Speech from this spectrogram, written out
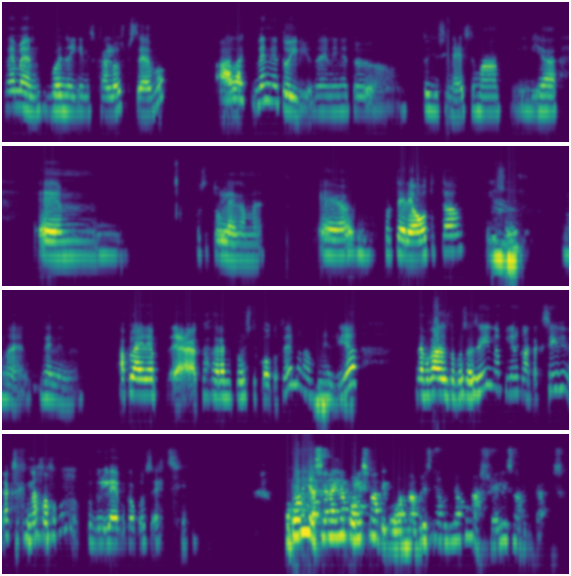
Ναι, μεν μπορεί να γίνεις καλός, πιστεύω, αλλά δεν είναι το ίδιο. Δεν είναι το, το ίδιο συνέστημα, η ίδια. Ε, Πώς το λέγαμε. Ε, προτεραιότητα, ίσως. Ναι, δεν είναι. Απλά είναι ε, καθαρά επιπροστικό το θέμα, να έχουμε μια δουλειά, να βγάζω το προσταζί, να πηγαίνω ένα ταξίδι, να ξεχνάω που δουλεύω κάπως έτσι. Οπότε για σένα είναι πολύ σημαντικό να βρεις μια δουλειά που να θέλεις να την κάνεις.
